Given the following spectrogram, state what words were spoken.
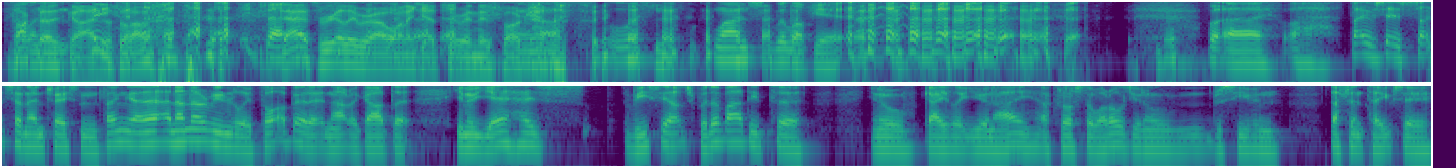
Fuck villains those guys. That's what I'm. That's, exactly. that's really where I want to get to in this podcast. Listen, Lance, we love you. but uh, ah, but it was, it's such an interesting thing, and I, and I never even really thought about it in that regard. That you know, yeah, his research would have added to you know guys like you and I across the world, you know, receiving different types of.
